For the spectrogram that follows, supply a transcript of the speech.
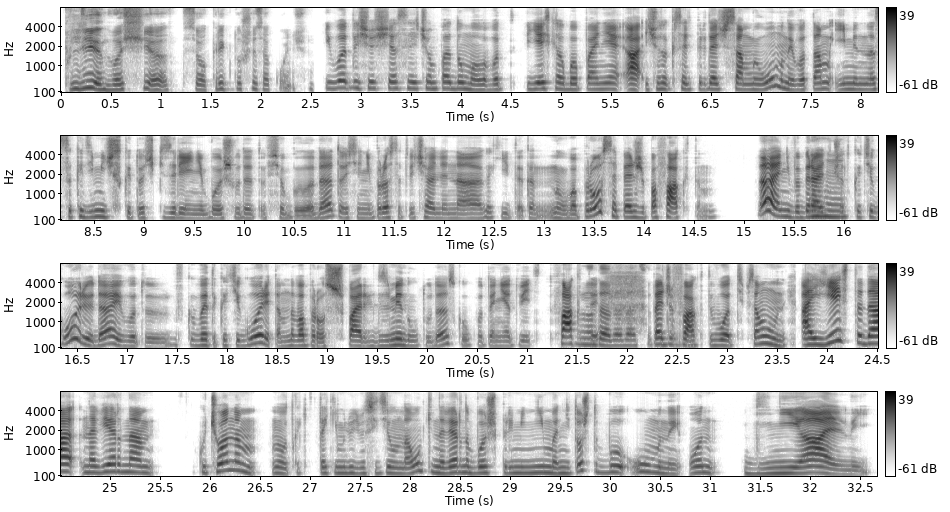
Блин, вообще, все, крик души закончен. И вот еще сейчас я о чем подумала. Вот есть как бы понять. А, еще, кстати, передача самый умный, вот там именно с академической точки зрения больше вот это все было, да. То есть они просто отвечали на какие-то ну, вопросы, опять же, по фактам. Да, они выбирают mm-hmm. что-то категорию, да, и вот э, в, в этой категории там на вопрос шпарили за минуту, да, сколько вот они ответят. Факты. Ну да, да, да. Опять же, факты, вот, типа, самый умный. А есть тогда, наверное, к ученым, ну, вот каким-то таким людям светилом науки, наверное, больше применимо не то, чтобы умный, он гениальный.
